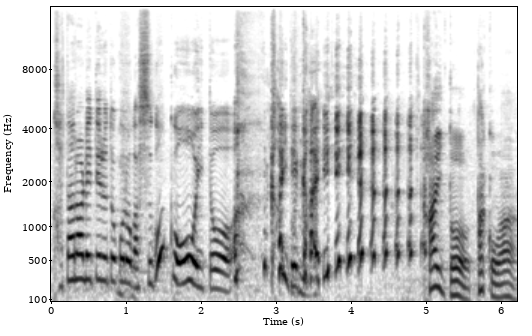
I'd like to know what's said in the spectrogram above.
語られてるところがすごく多いと 回でかい。貝とタコは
